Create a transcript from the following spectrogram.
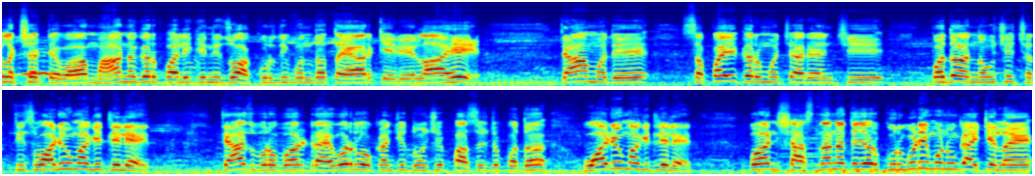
लक्षात ठेवा महानगरपालिकेने जो आकृतीबंध तयार केलेला आहे त्यामध्ये सफाई कर्मचाऱ्यांची पदं नऊशे छत्तीस वाढीव मागितलेली आहेत. त्याचबरोबर ड्रायव्हर लोकांची दोनशे पासष्ट पदं वाढीव मागितलेली आहेत. पण शासनानं त्याच्यावर कुरगुडी म्हणून काय केलं आहे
